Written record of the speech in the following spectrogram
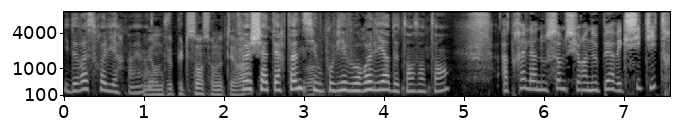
il devrait se relire quand même. Mais on ne veut plus de sang sur nos terrains. Feu Chatterton, si vous pouviez vous relire de temps en temps. Après, là, nous sommes sur un EP avec six titres.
